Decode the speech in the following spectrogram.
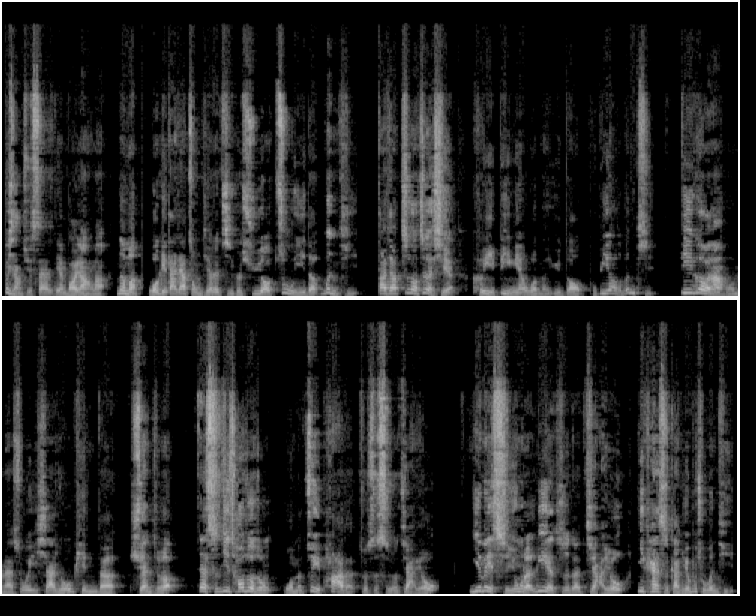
不想去 4S 店保养了，那么我给大家总结了几个需要注意的问题，大家知道这些可以避免我们遇到不必要的问题。第一个呢，我们来说一下油品的选择。在实际操作中，我们最怕的就是使用假油，因为使用了劣质的甲油，一开始感觉不出问题，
